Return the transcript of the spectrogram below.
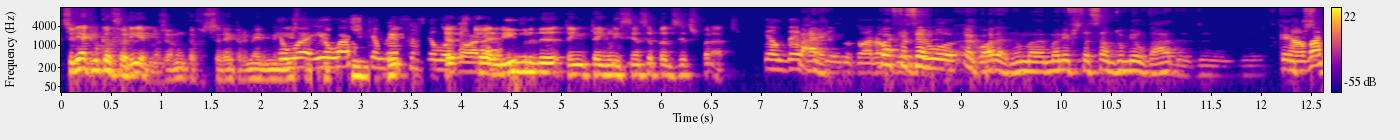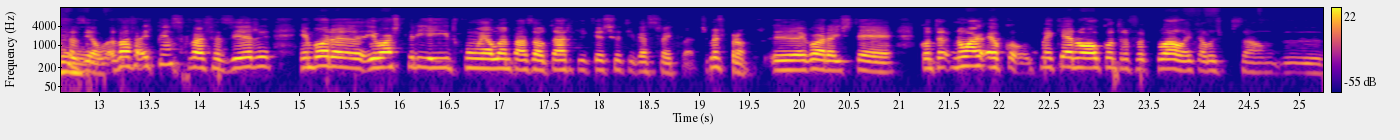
Seria aquilo que eu faria, mas eu nunca serei primeiro-ministro. Eu, eu acho que ele deve fazê-lo agora. Estou livre de. Tenho, tenho licença para dizer disparates. Ele deve fazê-lo agora. Vai fazê-lo agora, numa manifestação de humildade. De, de não, vai fazê-lo. Penso que vai fazer, embora eu acho que teria ido com ela para as autárquicas se eu tivesse feito antes. Mas pronto, eh, agora isto é. Contra, não há, é como é que é? Não há o contrafactual, aquela expressão de.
